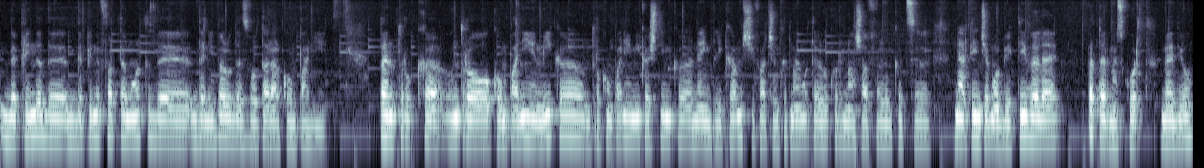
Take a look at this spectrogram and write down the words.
Depinde, de, depinde foarte mult de, de nivelul de dezvoltare al companiei. Pentru că într-o companie mică, într-o companie mică știm că ne implicăm și facem cât mai multe lucruri în așa fel încât să ne atingem obiectivele pe termen scurt, mediu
